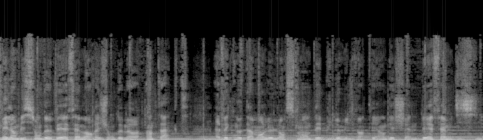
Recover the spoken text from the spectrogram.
Mais l'ambition de BFM en région demeure intacte, avec notamment le lancement début 2021 des chaînes BFM d'ici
